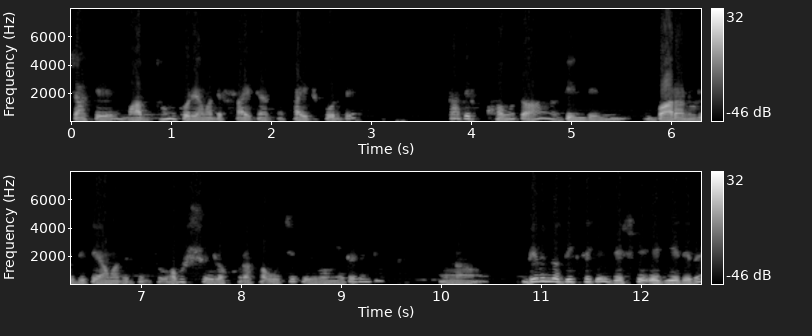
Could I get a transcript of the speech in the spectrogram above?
যাকে মাধ্যম করে আমাদের ফাইটার ফাইট করবে, তাদের ক্ষমতা দিন দিন বাড়ানোর দিকে আমাদের কিন্তু অবশ্যই লক্ষ্য রাখা উচিত এবং এটা কিন্তু বিভিন্ন দিক থেকে দেশকে এগিয়ে দেবে।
